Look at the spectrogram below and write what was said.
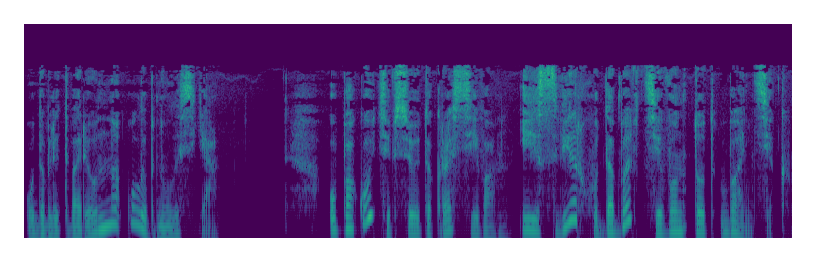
удовлетворенно улыбнулась я. Упакуйте все это красиво и сверху добавьте вон тот бантик.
